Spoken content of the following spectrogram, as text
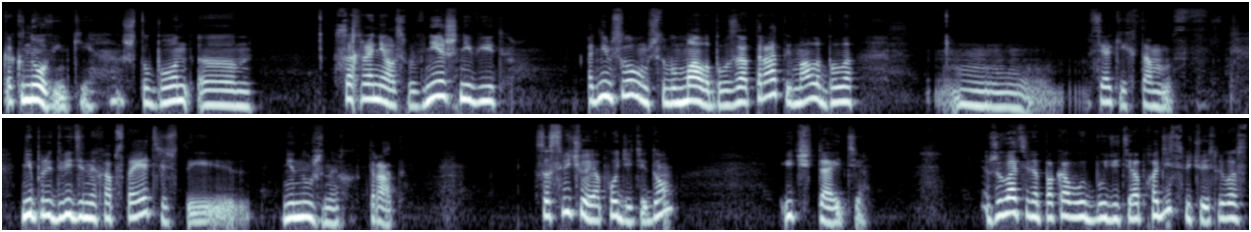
как новенький, чтобы он э, сохранял свой внешний вид. Одним словом, чтобы мало было затрат и мало было всяких там непредвиденных обстоятельств и ненужных трат. Со свечой обходите дом и читайте. Желательно, пока вы будете обходить свечу, если у вас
